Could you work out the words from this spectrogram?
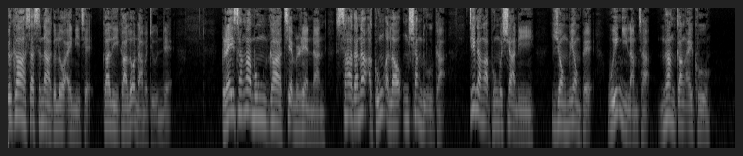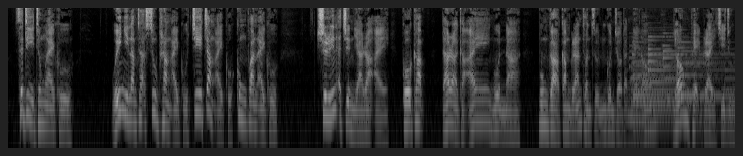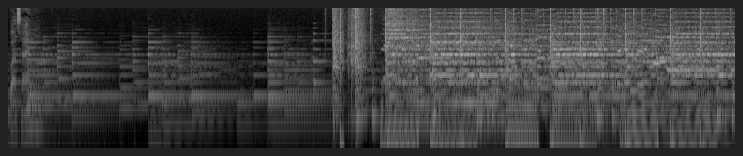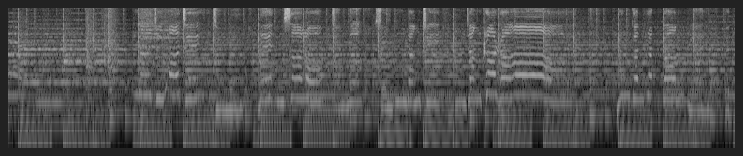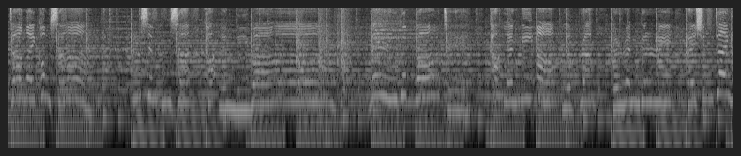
ကကဆာစနာကလောအိုင်နီချေကာလီကာလောနာမတူနဲ့ဂရေဆန်ကမုန်ကချေမရင်နန်သာဒနာအကုံအလောင်းအရှန့်လူကတိနာကဖုံမရှာဒီယောင်မြောင်ဖက်ဝိညာဉ်လမ်ချငန့်ကန်အိုက်ခုစတိထုံအိုက်ခုဝိညာဉ်လမ်ချစုဖရန်အိုက်ခုကြေကြန့်အိုက်ခုကုံဖန်အိုက်ခုရှရင်အကျင်ယာရအိုင်ကိုကပ်ဒါရကအိုင်ငုနာဘုံကကမ်ဂရန်ထွန်စွန်ဂွန်ဂျောဒတ်ငဲလော ယောင်ဖဲ့ဂရိုင်ချီ Angry，开心带。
